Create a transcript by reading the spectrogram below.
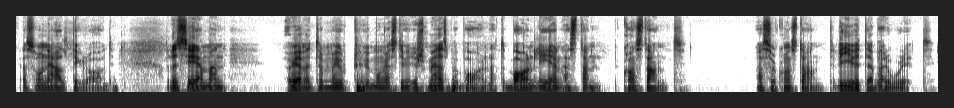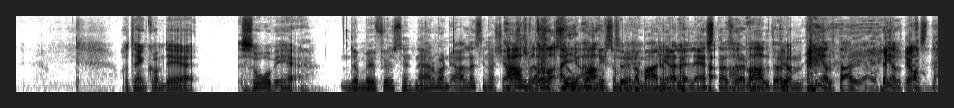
Alltså hon är alltid glad. Och då ser man, och jag vet inte om de har gjort hur många studier som helst på barn, att barn ler nästan konstant. Alltså konstant. Livet är bara roligt. Och tänk om det är så vi är. De är fullständigt närvarande i alla sina känslor Allt- också. Om de liksom blir de arga eller ledsna så är de, Allt, då är de helt arga och helt Ja, ledsna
